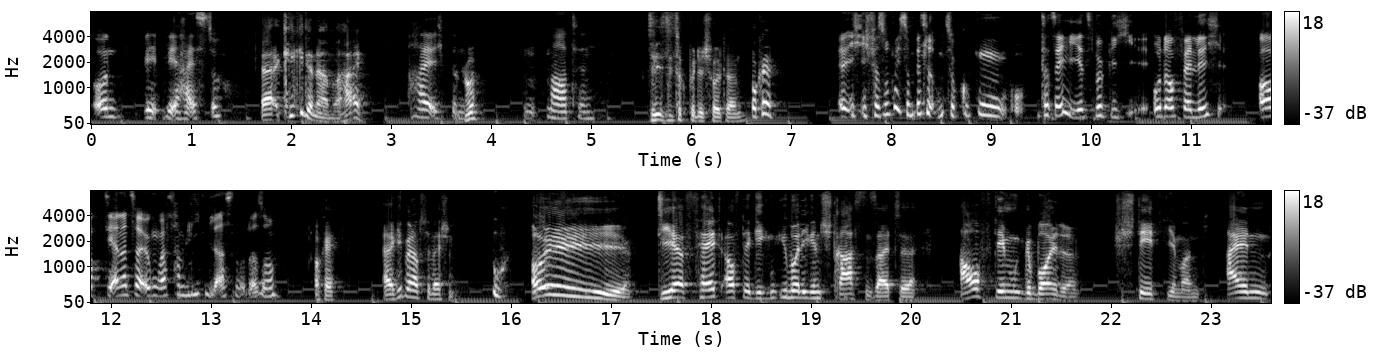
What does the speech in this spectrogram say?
Und wie, wie heißt du? Äh, Kiki der Name, hi. Hi, ich bin Martin. Sie, sie zuckt mit den Schultern. Okay. Äh, Ich, ich versuche mich so ein bisschen umzugucken, tatsächlich jetzt wirklich unauffällig, ob die anderen zwei irgendwas haben liegen lassen oder so. Okay. Äh, gib mir eine Observation. Uh. Ui! Dir fällt auf der gegenüberliegenden Straßenseite, auf dem Gebäude, steht jemand. Ein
